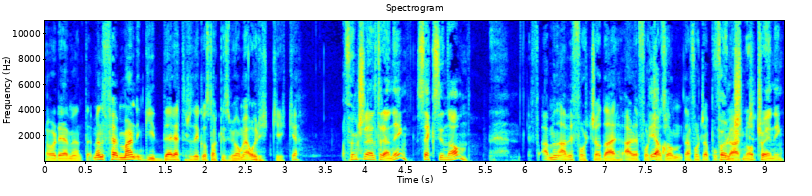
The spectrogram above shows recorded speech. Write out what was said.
Det var det jeg mente. Men femmeren gidder jeg rett og slett ikke å snakke så mye om. Jeg orker ikke. Funksjonell trening, sexy navn. Ja, men er vi fortsatt der? Er det fortsatt Ja. sånn Det er fortsatt populært? Functional training.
